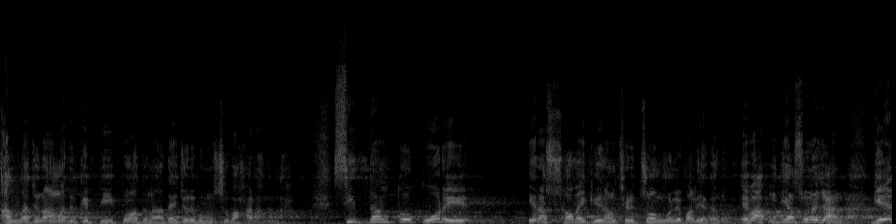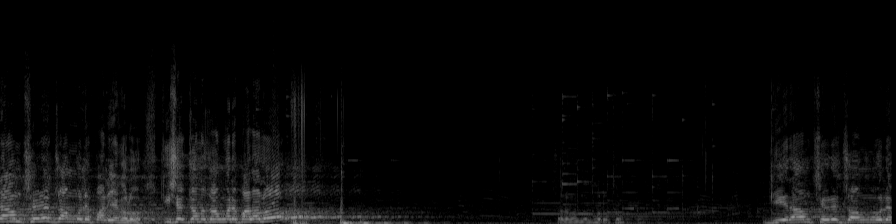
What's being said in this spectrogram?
আল্লাহ যেন আমাদেরকে বিপদ না দেয়। জোরে বলুন আল্লাহ সিদ্ধান্ত করে এরা সবাই গ্রাম ছেড়ে জঙ্গলে পালিয়ে গেল। এবার ইতিহাস শুনে যান। গ্রাম ছেড়ে জঙ্গলে পালিয়ে গেল। কিসের জন্য জঙ্গলে পালালো? ধরো তো। গেরাম ছেড়ে জঙ্গলে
